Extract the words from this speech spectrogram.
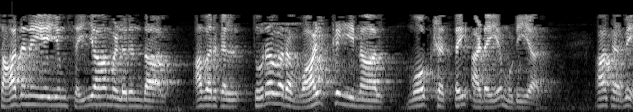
சாதனையையும் செய்யாமல் இருந்தால் அவர்கள் துறவர வாழ்க்கையினால் மோட்சத்தை அடைய முடியாது. ஆகவே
